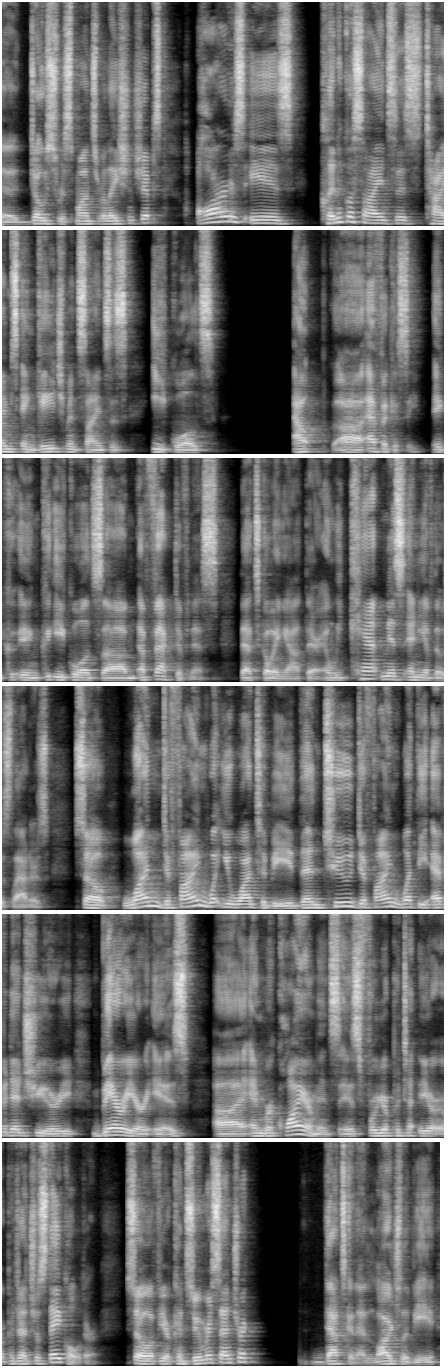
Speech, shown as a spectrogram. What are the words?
uh, dose response relationships. Ours is clinical sciences times engagement sciences equals out uh, efficacy equals um, effectiveness that's going out there. And we can't miss any of those ladders. So one define what you want to be then two define what the evidentiary barrier is uh, and requirements is for your, pot- your potential stakeholder so if you're consumer centric, that's going to largely be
